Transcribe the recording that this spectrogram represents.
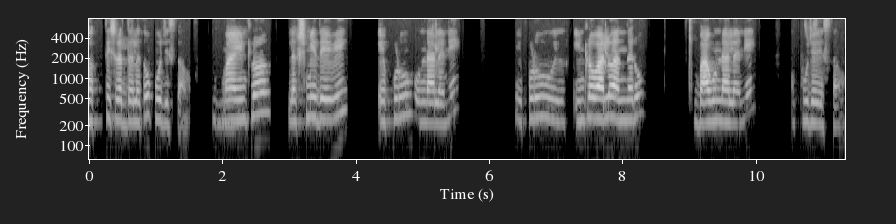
భక్తి శ్రద్ధలతో పూజిస్తాము. మా ఇంట్లో లక్ష్మీదేవి ఎప్పుడు ఉండాలని ఇప్పుడు ఇంట్లో వాళ్ళు అందరూ బాగుండాలని పూజ చేస్తాము.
